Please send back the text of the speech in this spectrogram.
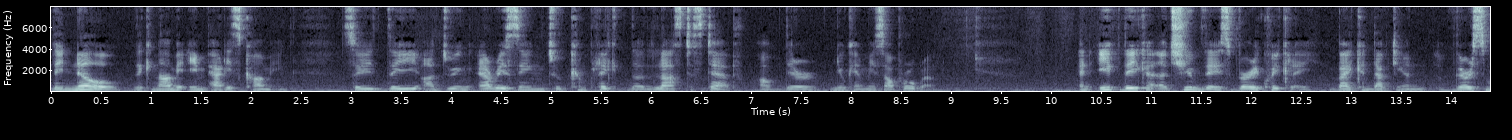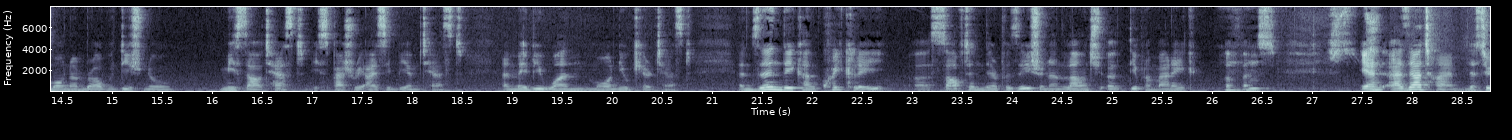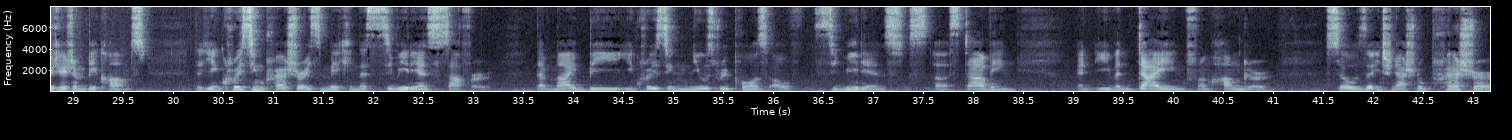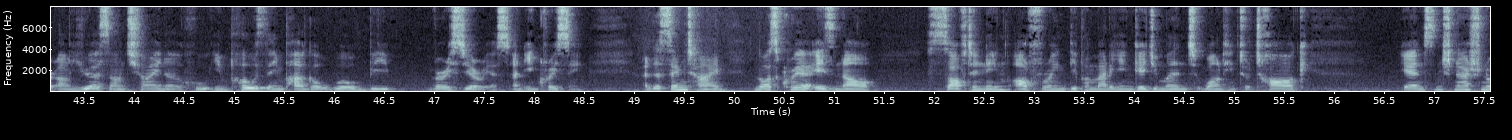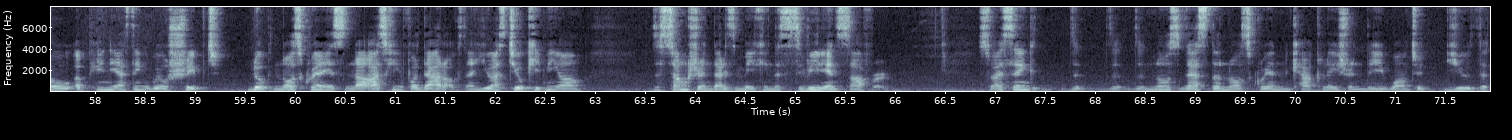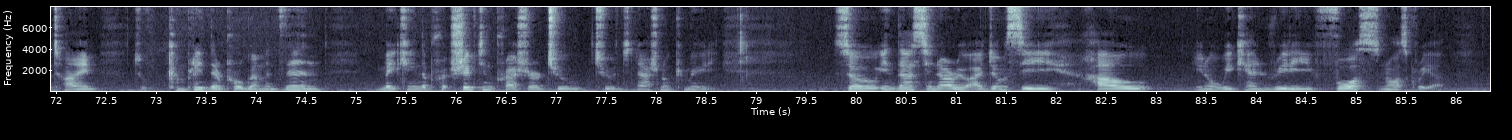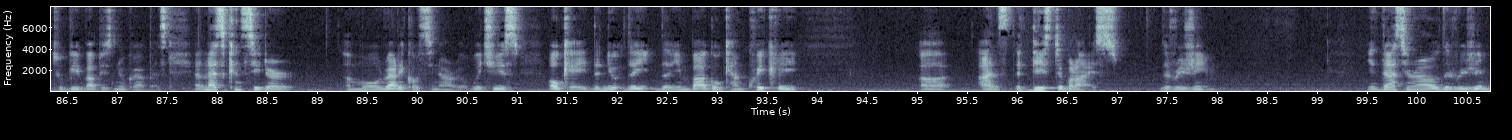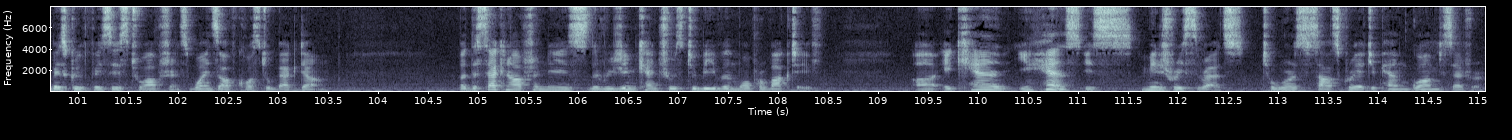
They know the economic impact is coming. So they are doing everything to complete the last step of their nuclear missile program. And if they can achieve this very quickly by conducting a very small number of additional missile tests, especially ICBM tests, and maybe one more nuclear test, and then they can quickly uh, soften their position and launch a diplomatic mm-hmm. offense. And at that time, the situation becomes the increasing pressure is making the civilians suffer. There might be increasing news reports of civilians uh, starving and even dying from hunger. So the international pressure on US and China who impose the embargo will be very serious and increasing. At the same time, North Korea is now softening, offering diplomatic engagement, wanting to talk, and international opinion I think will shift. Look, North Korea is now asking for dialogue, and you are still keeping on the sanction that is making the civilians suffer. So I think the, the, the North that's the North Korean calculation. They want to use the time to complete their program and then making the pr- shifting pressure to to international community. So in that scenario, I don't see how you know we can really force North Korea to give up its nuclear weapons. And let's consider a more radical scenario, which is okay, the new the, the embargo can quickly uh, destabilize the regime. In that scenario, the regime basically faces two options. One is, of course, to back down. But the second option is the regime can choose to be even more provocative. Uh, it can enhance its military threats towards South Korea, Japan, Guam, etc.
